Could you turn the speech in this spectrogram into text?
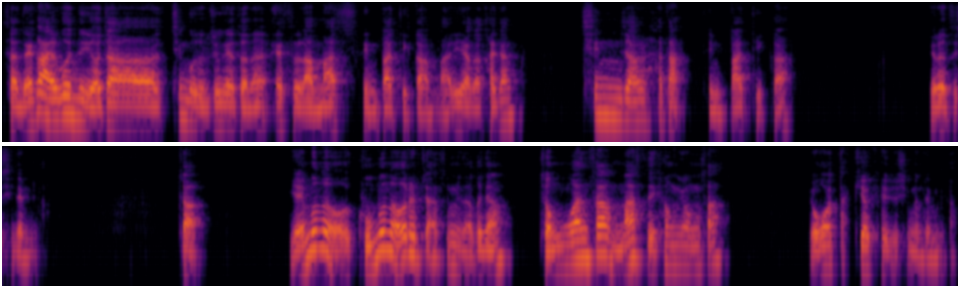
자 내가 알고 있는 여자 친구들 중에서는 es la más simpática 마리아가 가장 친절하다 simpática 이런 뜻이 됩니다 자 예문은 구문은 어렵지 않습니다 그냥 정관사 마스 형용사 요거 딱 기억해 주시면 됩니다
